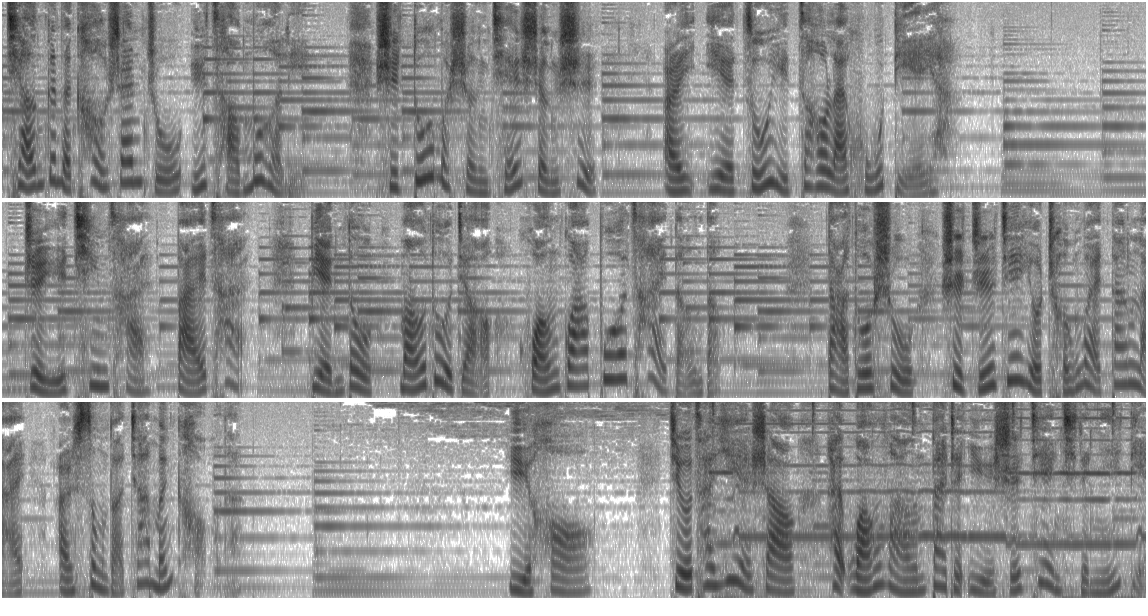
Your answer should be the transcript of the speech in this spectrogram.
墙根的靠山竹与草茉莉，是多么省钱省事，而也足以招来蝴蝶呀。至于青菜、白菜、扁豆、毛豆角、黄瓜、菠菜等等，大多数是直接由城外单来而送到家门口的。雨后，韭菜叶上还往往带着雨时溅起的泥点。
